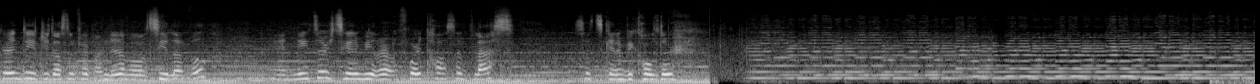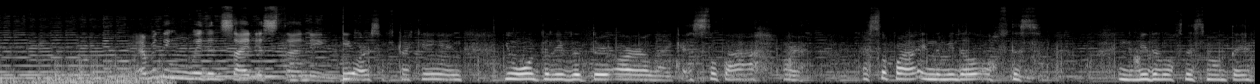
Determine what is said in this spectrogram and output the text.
Currently 3,500 above sea level, and later it's gonna be around 4,000 plus, so it's gonna be colder. Within sight is stunning. Three hours of trekking, and you won't believe that there are like estupa or estupa in the middle of this in the middle of this mountain.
